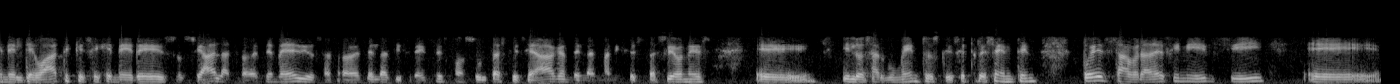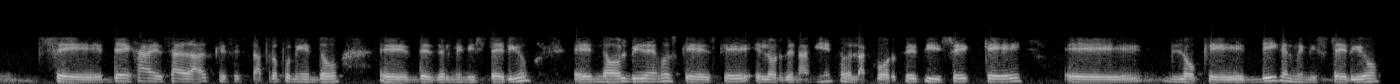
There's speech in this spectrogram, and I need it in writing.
en el debate que se genere social a través de medios, a través de las diferentes consultas que se hagan, de las manifestaciones eh, y los argumentos que se presenten, pues sabrá definir si eh, se deja esa edad que se está proponiendo eh, desde el Ministerio. Eh, no olvidemos que es que el ordenamiento de la Corte dice que eh, lo que diga el Ministerio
